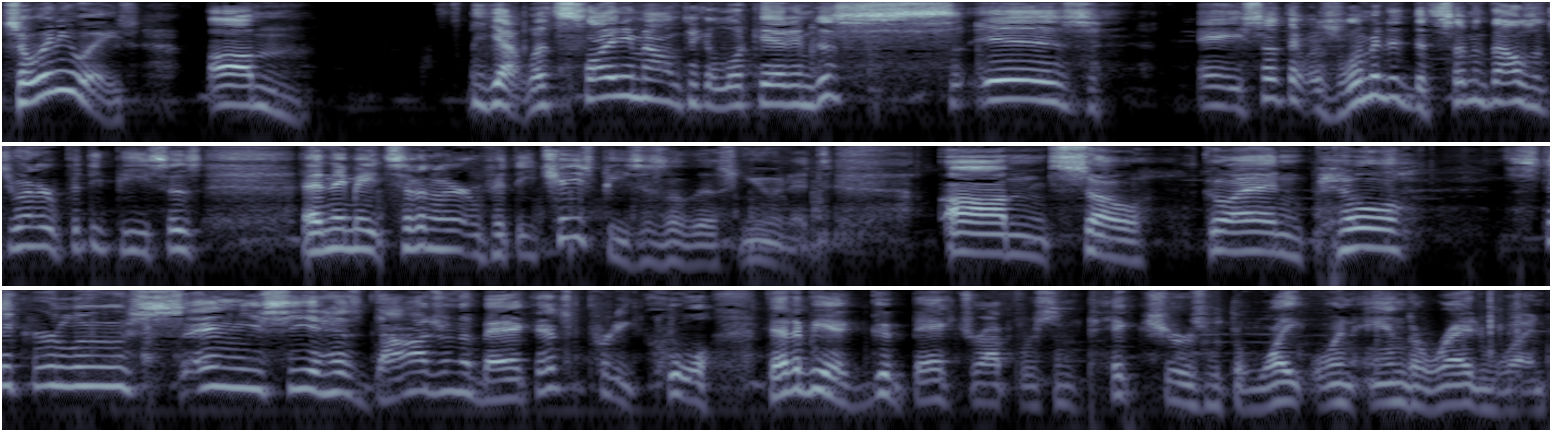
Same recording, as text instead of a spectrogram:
So anyways, um, yeah, let's slide him out and take a look at him. This is a set that was limited to 7,250 pieces, and they made 750 chase pieces of this unit. Um, so go ahead and peel sticker loose, and you see it has Dodge on the back. That's pretty cool. That'd be a good backdrop for some pictures with the white one and the red one.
